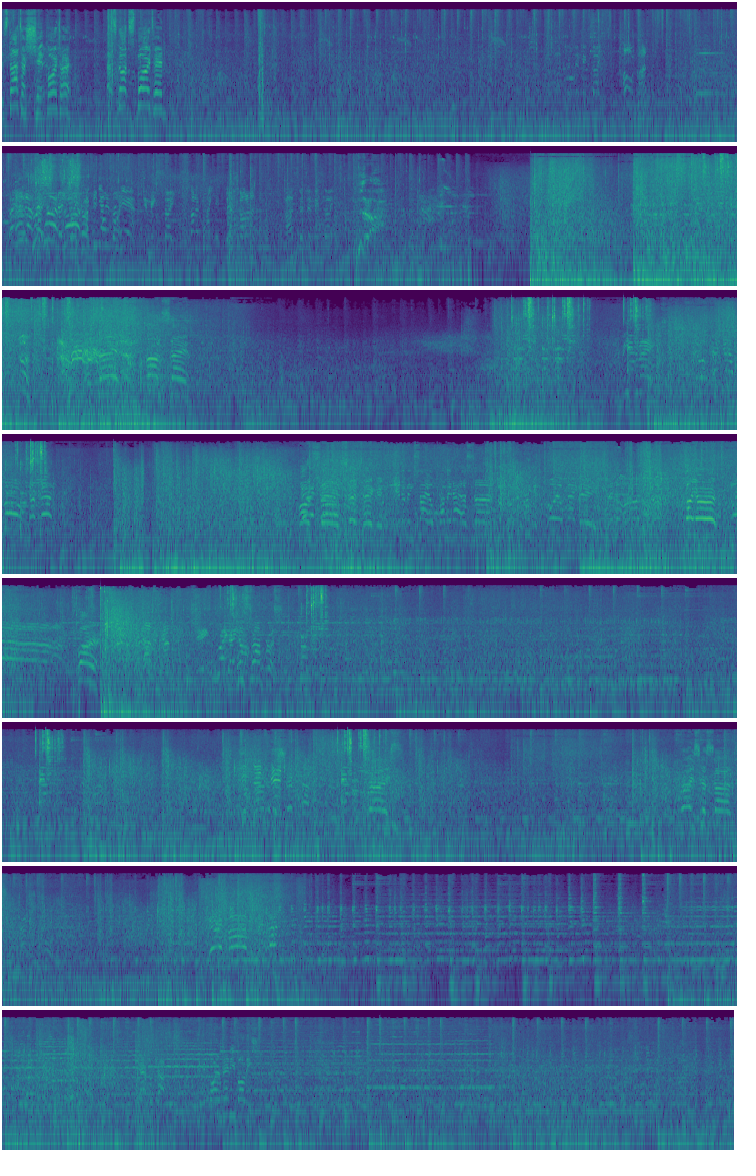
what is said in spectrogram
Is that a shit mortar? That's not sporting! Hold, man. Get him from here! In me sight! Got him sighted! Clear shot on it! Bastards in me sight!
